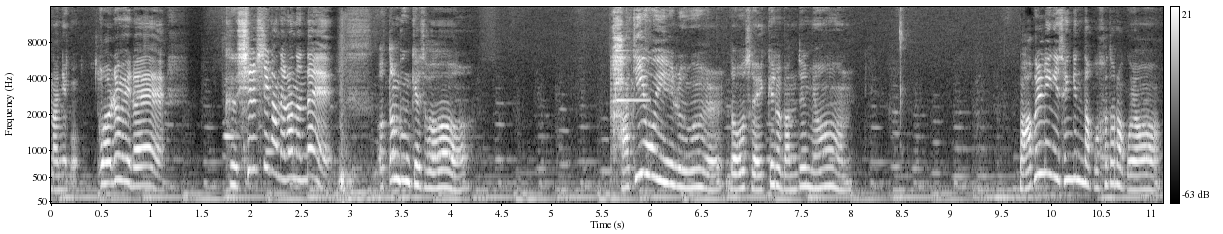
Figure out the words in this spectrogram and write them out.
일요일은 아니고 월요일에 그 실시간을 하는데 어떤 분께서 바디 오일을 넣어서 액기를 만들면 마블링이 생긴다고 하더라고요.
